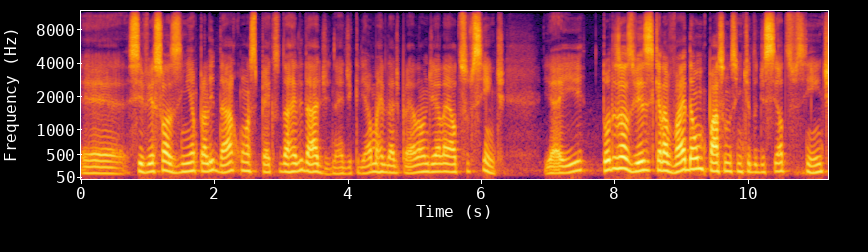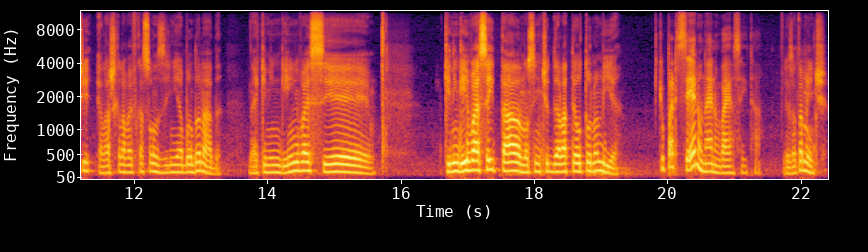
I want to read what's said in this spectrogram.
é, se ver sozinha para lidar com aspectos da realidade, né, de criar uma realidade para ela onde ela é autossuficiente. E aí, todas as vezes que ela vai dar um passo no sentido de ser autossuficiente, ela acha que ela vai ficar sozinha e abandonada. Né, que ninguém vai ser. que ninguém vai aceitar no sentido dela ter autonomia. Que o parceiro né, não vai aceitar. Exatamente.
